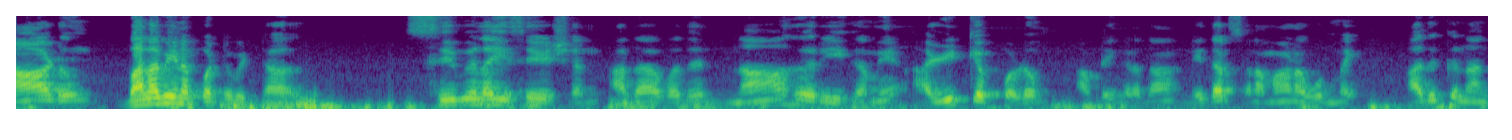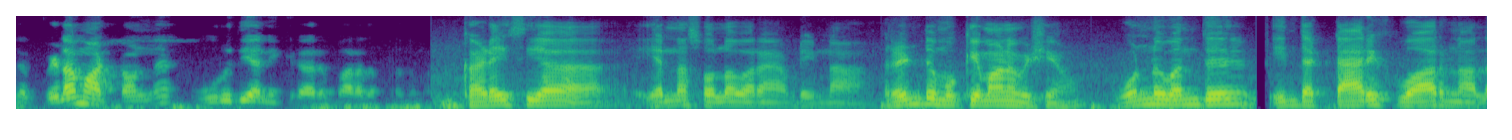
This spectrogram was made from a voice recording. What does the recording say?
நாடும் பலவீனப்பட்டு விட்டால் சிவிலைசேஷன் அதாவது நாகரீகமே அழிக்கப்படும் அப்படிங்கிறதான் நிதர்சனமான உண்மை. அதுக்கு நாங்கள் விடமாட்டோம்னு உறுதியாக நிற்கிறாரு பாரத பிரதமர். கடைசியாக என்ன சொல்ல வரேன் அப்படின்னா ரெண்டு முக்கியமான விஷயம். ஒன்று வந்து இந்த டாரிஃப் வார்னால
